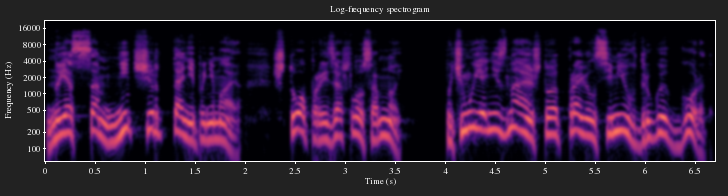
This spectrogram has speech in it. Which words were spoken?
Но я сам ни черта не понимаю, что произошло со мной. Почему я не знаю, что отправил семью в другой город?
